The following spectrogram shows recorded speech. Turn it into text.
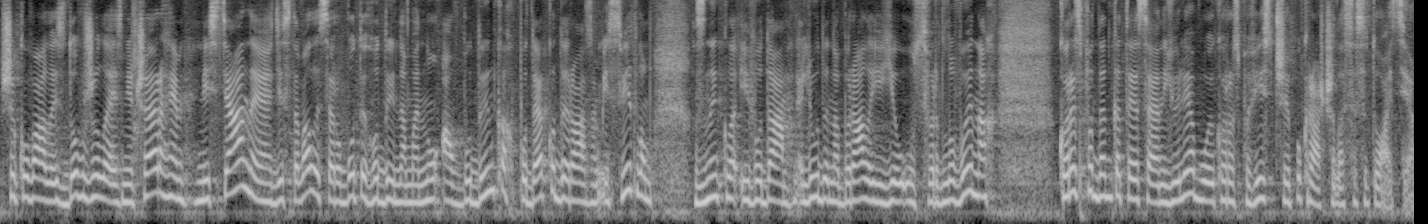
шикувались довжелезні черги. Містяни діставалися роботи годинами. Ну а в будинках подекуди разом із світлом зникла і вода. Люди набирали її у свердловинах. Кореспондентка ТСН Юлія Бойко розповість, чи покращилася ситуація.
